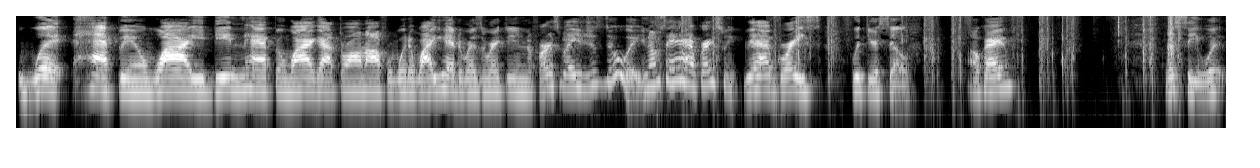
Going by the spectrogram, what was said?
what happened, why it didn't happen, why it got thrown off, or what, why you had to resurrect it in the first place. Just do it. You know what I'm saying? Have grace. You have grace with yourself. Okay. Let's see what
